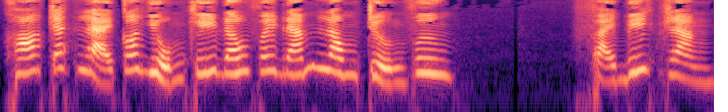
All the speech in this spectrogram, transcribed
Khó trách lại có dũng khí đấu với đám Long Trượng Vương. Phải biết rằng,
